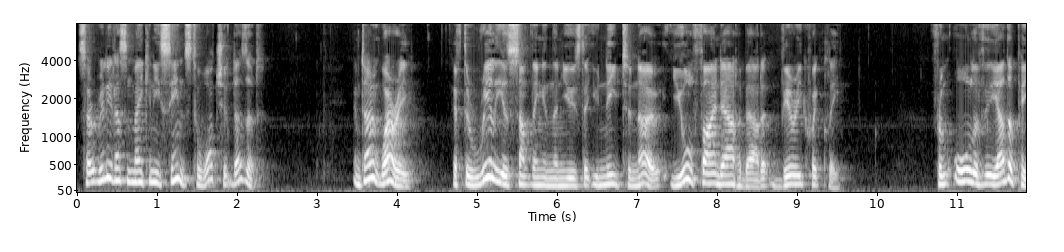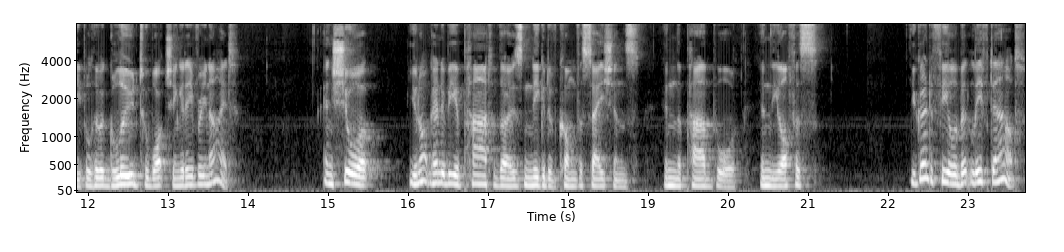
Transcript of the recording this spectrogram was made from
So it really doesn't make any sense to watch it, does it? And don't worry, if there really is something in the news that you need to know, you'll find out about it very quickly from all of the other people who are glued to watching it every night. And sure, you're not going to be a part of those negative conversations in the pub or in the office. You're going to feel a bit left out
